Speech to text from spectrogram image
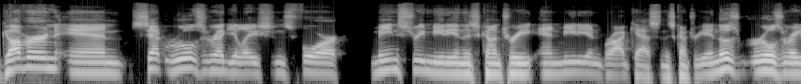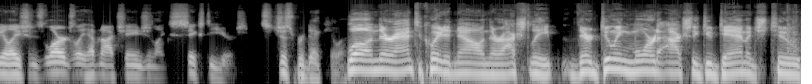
govern and set rules and regulations for mainstream media in this country and media and broadcast in this country. And those rules and regulations largely have not changed in like 60 years. It's just ridiculous. Well, and they're antiquated now, and they're actually they're doing more to actually do damage to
